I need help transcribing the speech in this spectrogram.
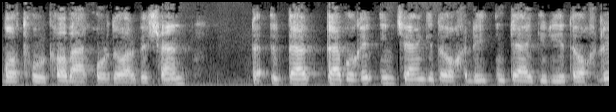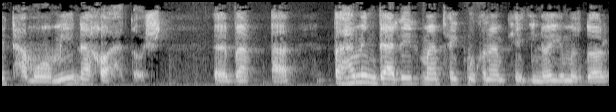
با ترک ها برخوردار بشن. در, در واقع این جنگ داخلی این درگیری داخلی تمامی نخواهد داشت. و به همین دلیل من فکر می‌کنم که اینا یه مقدار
